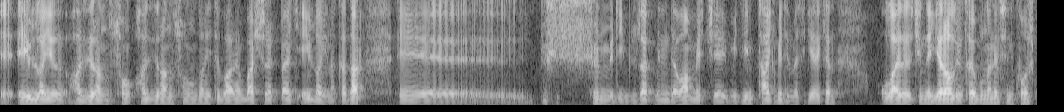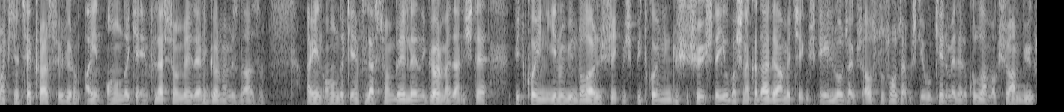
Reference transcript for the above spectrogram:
e, Eylül ayı, Haziran'ın son, Haziran'ın sonundan itibaren başlayarak belki Eylül ayına kadar e, düşüşün mü diyeyim, düzeltmenin devam edeceği mi diyeyim, takip edilmesi gereken olaylar içinde yer alıyor. Tabi bunların hepsini konuşmak için tekrar söylüyorum. Ayın 10'undaki enflasyon verilerini görmemiz lazım. Ayın 10'undaki enflasyon verilerini görmeden işte Bitcoin 20 bin dolar düşecekmiş, Bitcoin'in düşüşü işte yılbaşına kadar devam edecekmiş, Eylül olacakmış, Ağustos olacakmış gibi bu kelimeleri kullanmak şu an büyük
